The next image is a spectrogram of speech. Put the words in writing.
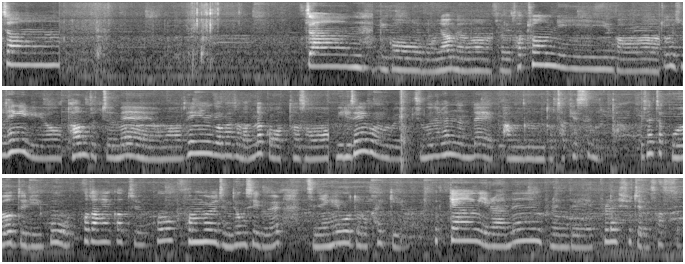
짠. 짠! 이거 뭐냐면 저희 사촌 언니가 좀 있으면 생일이에요. 다음 주쯤에 아마 생일 겸해서 만날 것 같아서 미리 생일 선물을 주문을 했는데 방금 도착했습니다. 살짝 보여드리고 포장해가지고 선물 증정식을 진행해보도록 할게요. 흑갱이라는 브랜드의 플랫 슈즈를 샀어요.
